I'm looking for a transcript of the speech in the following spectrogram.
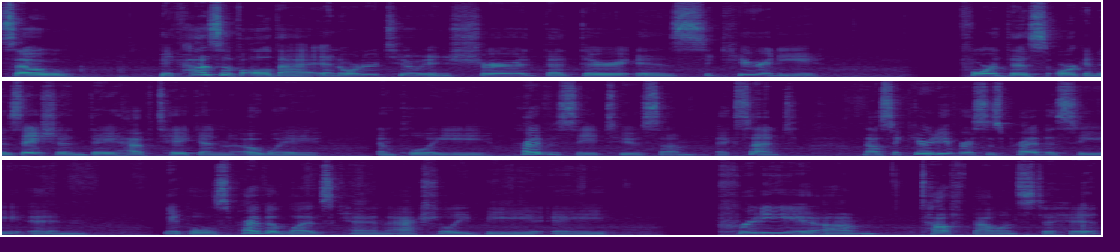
So, because of all that, in order to ensure that there is security for this organization, they have taken away employee privacy to some extent. Now, security versus privacy in people's private lives can actually be a pretty um, tough balance to hit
